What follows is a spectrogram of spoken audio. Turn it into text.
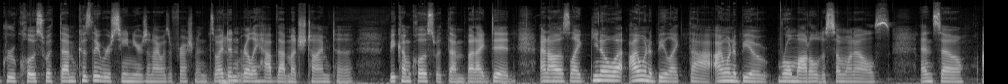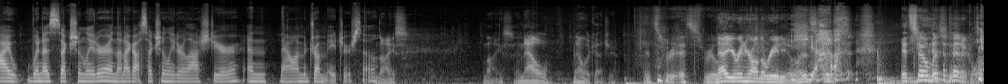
grew close with them because they were seniors and I was a freshman. So I didn't really have that much time to become close with them, but I did. And I was like, you know what? I want to be like that. I want to be a role model to someone else. And so I went as section leader, and then I got section leader last year, and now I'm a drum major. So Nice. Nice. And now now look at you. it's re- it's really Now you're in here on the radio. It's, Yeah. it's, it's so hit much the pinnacle.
